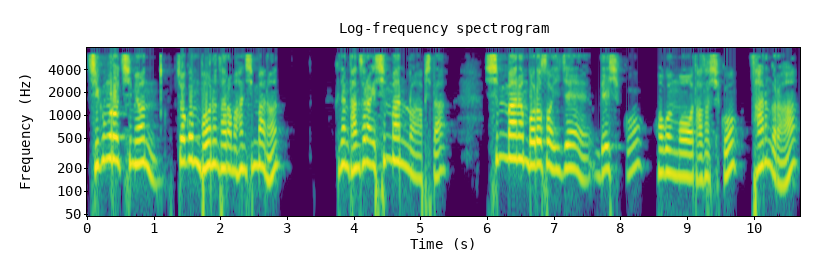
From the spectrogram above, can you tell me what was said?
지금으로 치면 조금 버는 사람은 한 10만 원. 그냥 단순하게 10만 원으로 합시다. 10만 원 벌어서 이제 내 식구 혹은 뭐 다섯 식구 사는 거라.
